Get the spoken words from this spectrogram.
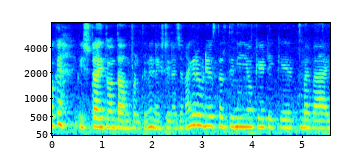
ಓಕೆ, ಇಷ್ಟ ಆಯಿತು ಅಂತ ಅಂದ್ಕೊಳ್ತೀನಿ. ನೆಕ್ಸ್ಟ್ ಇನ್ನೂ ಚೆನ್ನಾಗಿರೋ ವಿಡಿಯೋಸ್ ತರ್ತೀನಿ. Okay take care bye bye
